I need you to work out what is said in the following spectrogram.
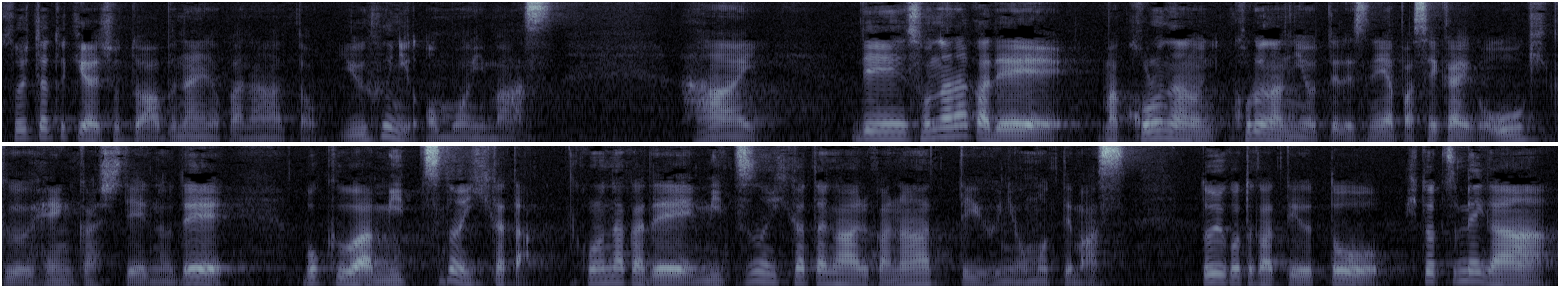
そういった時はちょっと危ないのかなというふうに思います。はい。でそんな中で、まあ、コロナのコロナによってですねやっぱ世界が大きく変化しているので僕は3つの生き方この中で3つの生き方があるかなっていうふうに思ってます。どういうことかというと1つ目が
